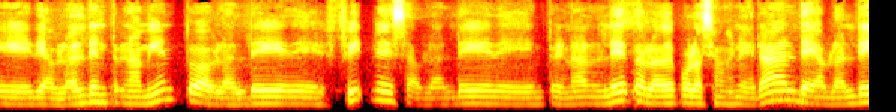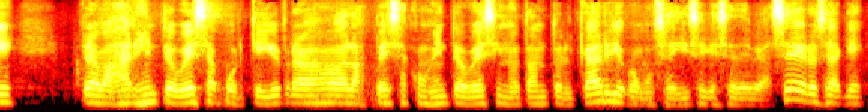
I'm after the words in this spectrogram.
Eh, de hablar de entrenamiento, hablar de, fitness, hablar de, de, entrenar atleta, hablar de población general, de hablar de trabajar gente obesa, porque yo trabajaba las pesas con gente obesa y no tanto el cardio, como se dice que se debe hacer. O sea que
